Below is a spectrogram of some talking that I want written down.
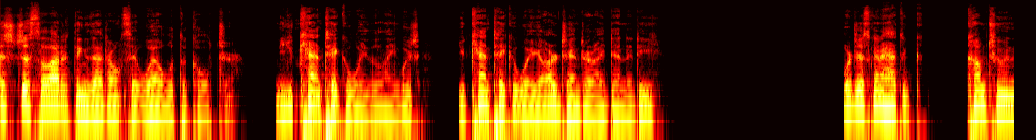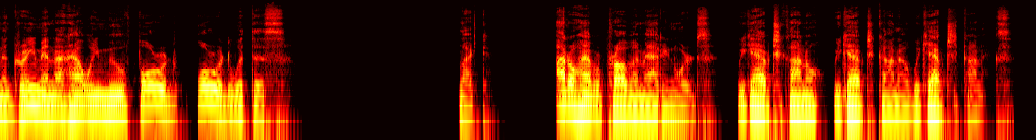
It's just a lot of things that don't sit well with the culture. You can't take away the language. You can't take away our gender identity. We're just going to have to come to an agreement on how we move forward forward with this. Like, I don't have a problem adding words. We can have Chicano, we can have Chicana, we can have Chicanx.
